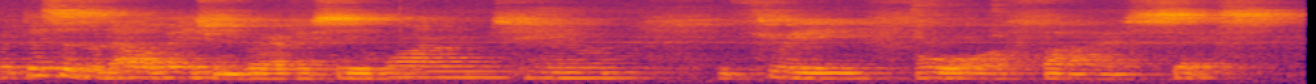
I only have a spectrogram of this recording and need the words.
But this is an elevation graph. You see one, two, three, four, five, six,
